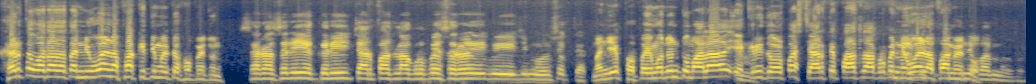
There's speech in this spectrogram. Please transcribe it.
खर्च वजा जाता निव्वळ नफा किती मिळतो पपईतून सरासरी एकरी चार पाच लाख रुपये सरळ बीज मिळू शकतात. म्हणजे पपईमधून तुम्हाला एकरी जवळपास चार ते पाच लाख रुपये निव्वळ नफा मिळतो. नफा मिळतो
